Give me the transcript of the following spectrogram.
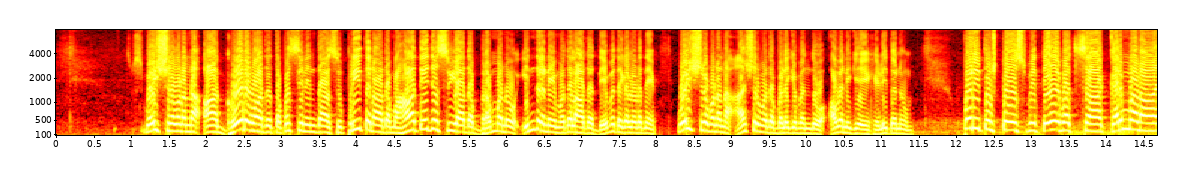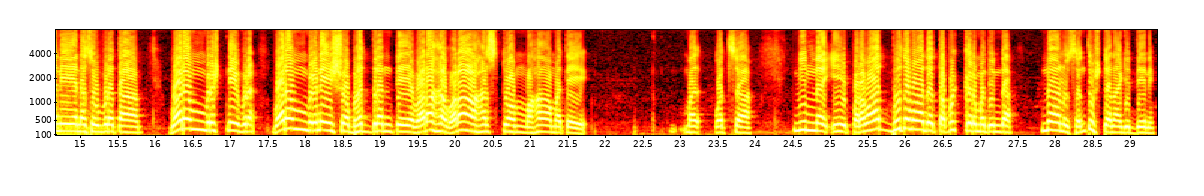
ವೈಶ್ರವಣನ ಆ ಘೋರವಾದ ತಪಸ್ಸಿನಿಂದ ಸುಪ್ರೀತನಾದ ಮಹಾತೇಜಸ್ವಿಯಾದ ಬ್ರಹ್ಮನು ಇಂದ್ರನೇ ಮೊದಲಾದ ದೇವತೆಗಳೊಡನೆ ವೈಶ್ರವಣನ ಆಶ್ರಮದ ಬಳಿಗೆ ಬಂದು ಅವನಿಗೆ ಹೇಳಿದನು, ಪರಿತುಷ್ಟೋಸ್ಮಿ ತೇ ವತ್ಸ ಕರ್ಮಣಾನೇನ ಸುವ್ರತ ವರಂ ವೃಷ್ಣಿ ವರಂ ವೃಣೇಶ್ವ ಭದ್ರಂತೆ ವರಹ ವರಾಹಸ್ತ್ವಂ ಮಹಾಮತೆ. ಮ- ವತ್ಸ, ನಿನ್ನ ಈ ಪರಮಾದ್ಭುತವಾದ ತಪಕ್ಕರ್ಮದಿಂದ ನಾನು ಸಂತುಷ್ಟನಾಗಿದ್ದೇನೆ.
